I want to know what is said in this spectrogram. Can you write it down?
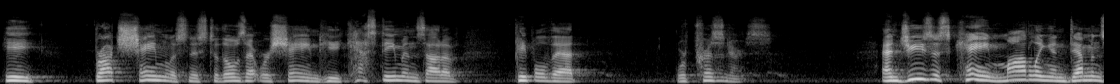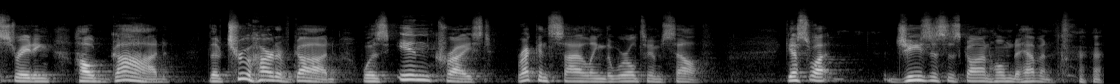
He brought shamelessness to those that were shamed. He cast demons out of people that were prisoners. And Jesus came modeling and demonstrating how God the true heart of God was in Christ, reconciling the world to himself. Guess what? Jesus has gone home to heaven.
